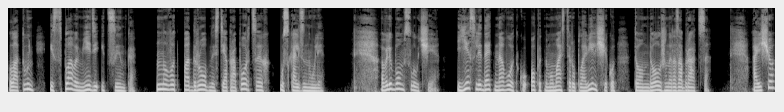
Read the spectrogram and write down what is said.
латунь — из сплава меди и цинка. Но вот подробности о пропорциях ускользнули. В любом случае, если дать наводку опытному мастеру-плавильщику, то он должен разобраться. А еще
